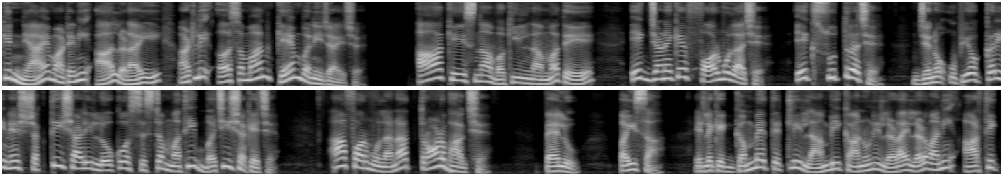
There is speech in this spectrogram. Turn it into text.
કે ન્યાય માટેની આ લડાઈ આટલી અસમાન કેમ બની જાય છે. આ કેસના વકીલના મતે, એક જણે કે ફોર્મ્યુલા છે, એક સૂત્ર છે, જેનો ઉપયોગ કરીને શક્તિશાળી લોકો સિસ્ટમમાંથી બચી શકે છે. આ ફોર્મ્યુલાના ત્રણ ભાગ છે. પહેલું, પૈસા, એટલે કે ગમે તેટલી લાંબી કાનૂની લડાઈ લડવાની આર્થિક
